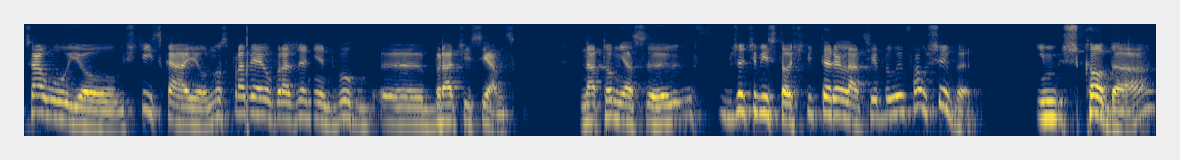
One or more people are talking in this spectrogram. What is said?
całują, ściskają, no sprawiają wrażenie dwóch e, braci siamskich. Natomiast e, w rzeczywistości te relacje były fałszywe. Im szkoda,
